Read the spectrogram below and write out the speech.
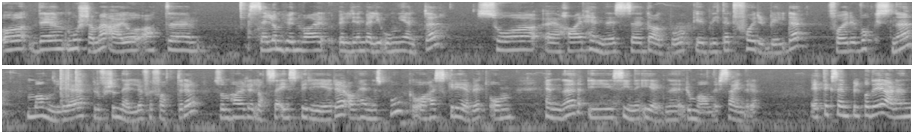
Og det morsomme er jo at eh, selv om hun var en veldig ung jente, så har hennes dagbok blitt et forbilde for voksne, mannlige, profesjonelle forfattere som har latt seg inspirere av hennes bok og har skrevet om henne i sine egne romaner seinere. Et eksempel på det er den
